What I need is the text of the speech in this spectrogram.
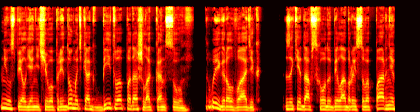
Не успел я ничего придумать, как битва подошла к концу. Выиграл Вадик, закидав сходу белобрысого парня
